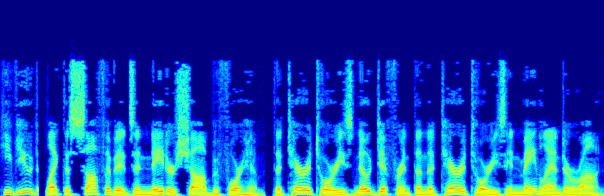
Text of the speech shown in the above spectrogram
He viewed, like the Safavids and Nader Shah before him, the territories no different than the territories in mainland Iran.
